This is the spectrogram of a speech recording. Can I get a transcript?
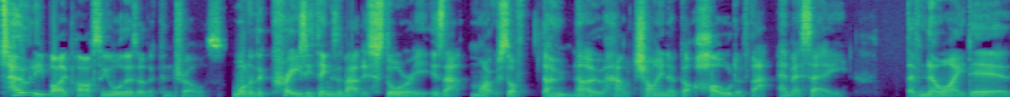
totally bypassing all those other controls. One of the crazy things about this story is that Microsoft don't know how China got hold of that MSA. They've no idea.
